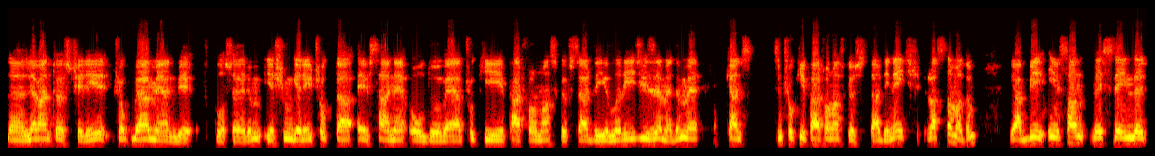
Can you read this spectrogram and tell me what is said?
e, Levent Özçelik'i çok beğenmeyen bir futbol severim. Yaşım gereği çok da efsane olduğu veya çok iyi performans gösterdiği yılları hiç izlemedim ve kendisinin çok iyi performans gösterdiğine hiç rastlamadım. Yani bir insan mesleğinde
